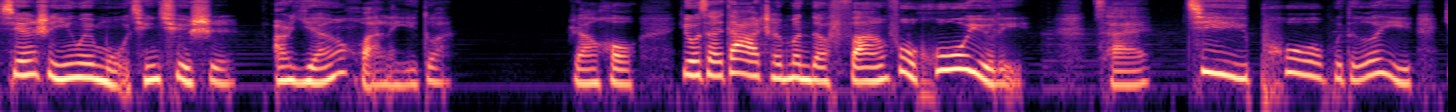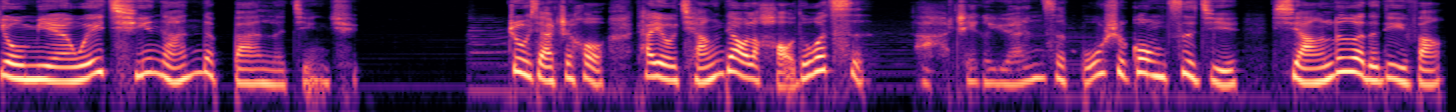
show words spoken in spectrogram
先是因为母亲去世而延缓了一段，然后又在大臣们的反复呼吁里，才既迫不得已又勉为其难地搬了进去。住下之后，他又强调了好多次：啊，这个园子不是供自己享乐的地方，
